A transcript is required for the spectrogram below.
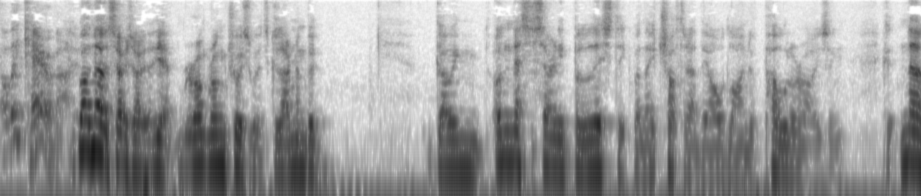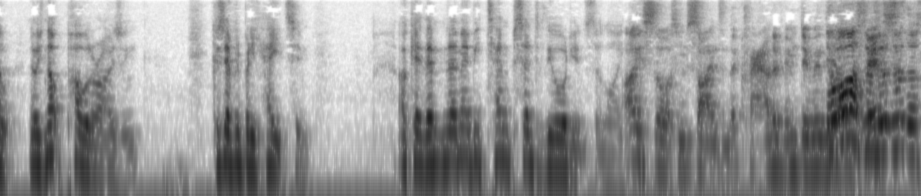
Oh, they care about him. Well, no, sorry, sorry, yeah, wrong, wrong choice of words. Because I remember going unnecessarily ballistic when they trotted out the old line of polarizing. No, no, he's not polarizing because everybody hates him. Okay, there, there may be ten percent of the audience that like I him. saw some signs in the crowd of him doing the There old was, there fist. there was,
